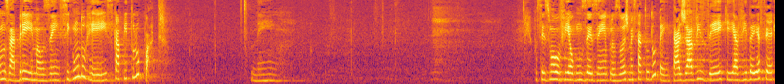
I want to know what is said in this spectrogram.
Vamos abrir, irmãos, em 2 Reis, capítulo 4. Amém. Vocês vão ouvir alguns exemplos hoje, mas está tudo bem, tá? Já avisei que a vida ia ser.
